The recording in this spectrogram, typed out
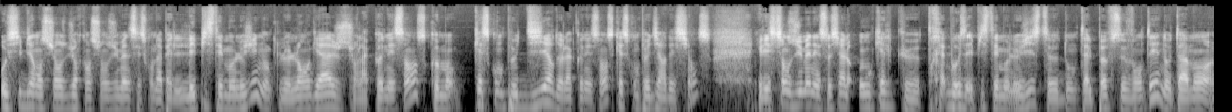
aussi bien en sciences dures qu'en sciences humaines, c'est ce qu'on appelle l'épistémologie, donc le langage sur la connaissance, comment, qu'est-ce qu'on peut dire de la connaissance, qu'est-ce qu'on peut dire des sciences? Et les sciences humaines et sociales ont quelques très beaux épistémologistes dont elles peuvent se vanter, notamment euh,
